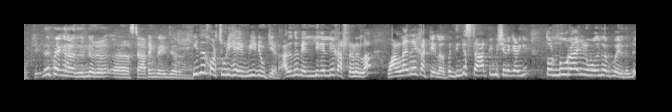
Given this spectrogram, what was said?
ഓക്കെ ഇതിപ്പോ എങ്ങനെയാണ്? ഇതിന്റെ ഒരു സ്റ്റാർട്ടിംഗ് റേഞ്ച് വരുന്നത്? ഇത് കുറച്ചുകൂടി ഹെവി ഡ്യൂട്ടിയാണ് അതായത് വലിയ വലിയ കഷ്ണങ്ങളുള്ള വളരെ കട്ടിയുള്ളത്. അപ്പോൾ ഇതിന്റെ സ്റ്റാർട്ടിംഗ് മെഷീനൊക്കെ ആണെങ്കിൽ തൊണ്ണൂറായിരം രൂപ മുതൽ നമുക്ക് വരുന്നുണ്ട്.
